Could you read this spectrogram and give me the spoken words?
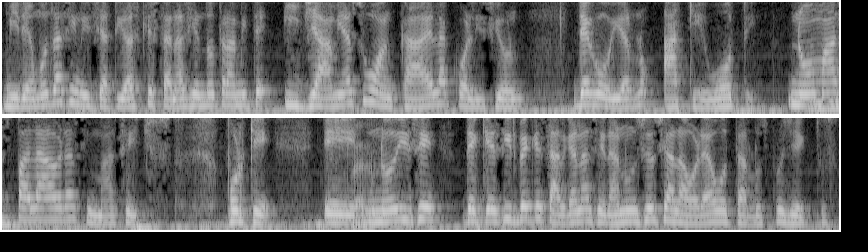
miremos las iniciativas que están haciendo trámite y llame a su bancada de la coalición de gobierno a que vote. No más palabras y más hechos. Porque eh, Claro. uno dice, ¿de qué sirve que salgan a hacer anuncios si a la hora de votar los proyectos?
